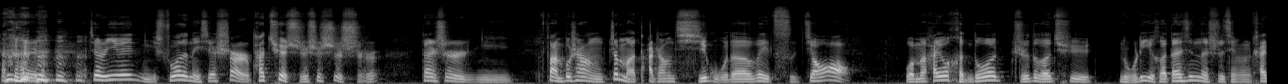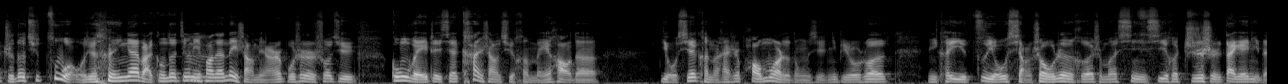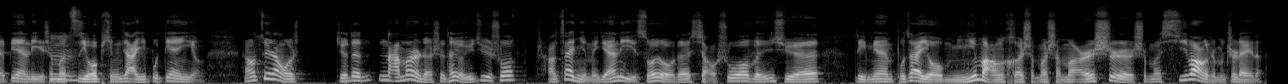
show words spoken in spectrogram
就 是就是因为你说的那些事儿，它确实是事实，但是你犯不上这么大张旗鼓的为此骄傲。我们还有很多值得去努力和担心的事情，还值得去做。我觉得应该把更多精力放在那上面，而不是说去恭维这些看上去很美好的，有些可能还是泡沫的东西。你比如说，你可以自由享受任何什么信息和知识带给你的便利，什么嗯自由评价一部电影。然后最让我觉得纳闷儿的是，他有一句说，好像在你们眼里，所有的小说文学里面不再有迷茫和什么什么，而是什么希望什么之类的。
